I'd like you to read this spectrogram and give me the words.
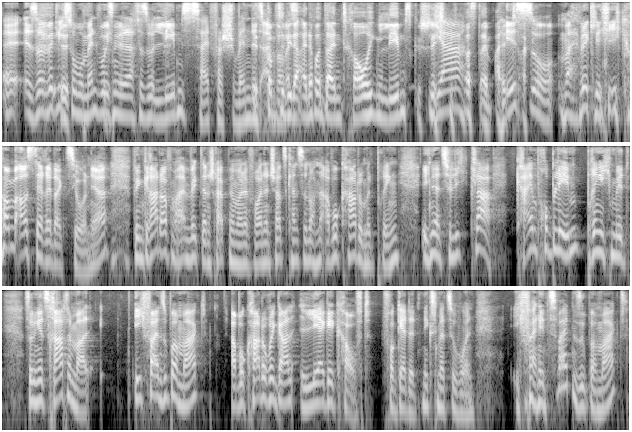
Äh, es war wirklich so ein Moment, wo ich mir dachte, so Lebenszeit verschwendet. Jetzt kommt einfach, wieder einer von deinen traurigen Lebensgeschichten ja, aus deinem Alltag. Ist so, mal wirklich, ich komme aus der Redaktion, ja, bin gerade auf dem Heimweg, dann schreibt mir meine Freundin, Schatz, kannst du noch eine Avocado mitbringen? Ich natürlich, klar, kein Problem, bringe ich mit. So, und jetzt rate mal, ich fahre in den Supermarkt, Avocado-Regal leer gekauft. Forget it, nichts mehr zu holen. Ich fahre in den zweiten Supermarkt,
